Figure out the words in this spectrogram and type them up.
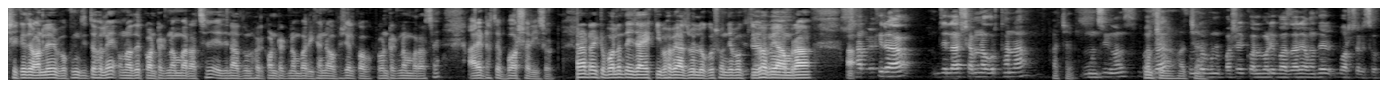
সেক্ষেত্রে অনলাইনে বুকিং দিতে হলে ওনাদের কন্ট্যাক্ট নাম্বার আছে। এই যে নাজমুল ভাইয়ের কন্ট্যাক্ট নাম্বার এখানে অফিসিয়াল কন্ট্যাক্ট নাম্বার আছে। আর এটা হচ্ছে বর্ষা রিসোর্ট ঠিকানাটা একটু বলেন তো এই জায়গায় কীভাবে আসবে লোকেশন এবং কীভাবে আমরা সাতক্ষীরা জেলা শ্যামনগর থানা আচ্ছা। মুন্সিগঞ্জ বাজার আচ্ছা। সুন্দরবনের পাশে কলবাড়ি বাজারে আমাদের বর্ষা রিসোর্ট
